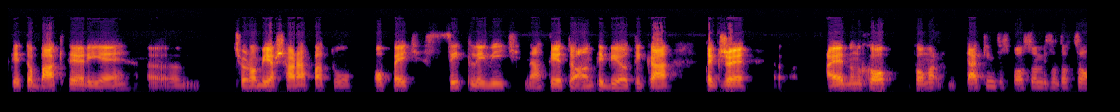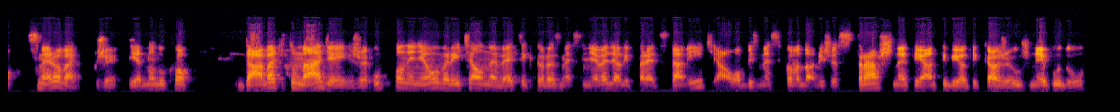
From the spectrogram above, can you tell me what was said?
tieto baktérie, e, čo robia šarapatu, opäť citliviť na tieto antibiotika. Takže a jednoducho takýmto spôsobom by som to chcel smerovať, že jednoducho dávať tu nádej, že úplne neuveriteľné veci, ktoré sme si nevedeli predstaviť, alebo by sme si povedali, že strašné tie antibiotika, že už nebudú,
